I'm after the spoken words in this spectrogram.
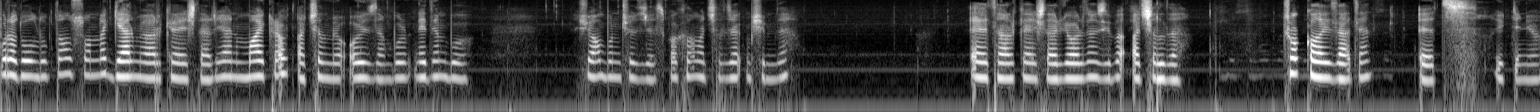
Burada olduktan sonra gelmiyor arkadaşlar. Yani Minecraft açılmıyor. O yüzden bu neden bu? Şu an bunu çözeceğiz. Bakalım açılacak mı şimdi? Evet arkadaşlar gördüğünüz gibi açıldı. Çok kolay zaten. Evet yükleniyor.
